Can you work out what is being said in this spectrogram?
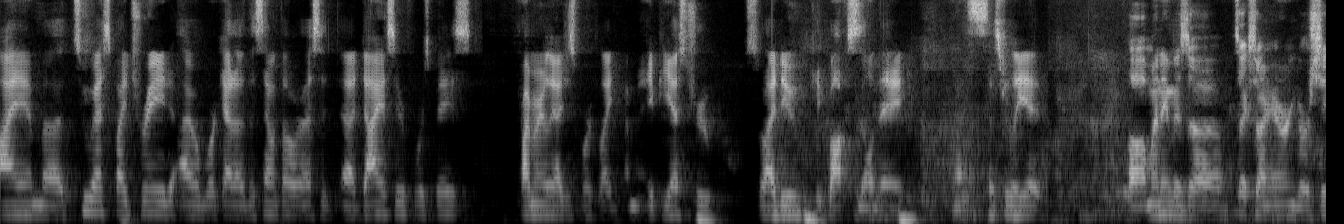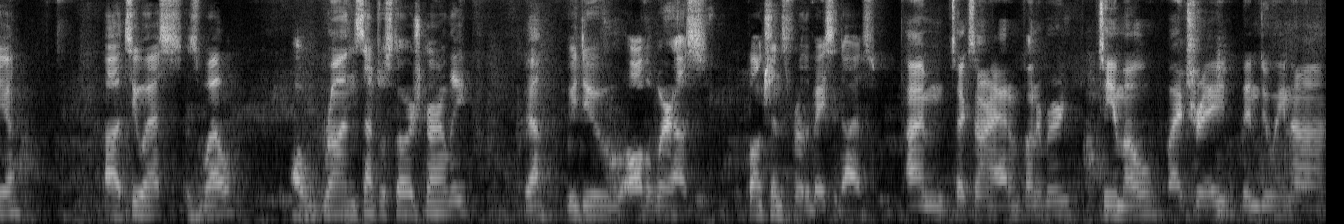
I am a 2S by trade. I work out of the 7th LRS at uh, Dyess Air Force Base. Primarily, I just work like I'm an APS troop. So I do kickboxes all day. That's, that's really it. Uh, my name is uh, Tech Sergeant Aaron Garcia, uh, 2S as well. I run central storage currently. Yeah, we do all the warehouse functions for the base of Dyess. I'm Tech Sergeant Adam Funderburgh, TMO by trade. Been doing uh,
